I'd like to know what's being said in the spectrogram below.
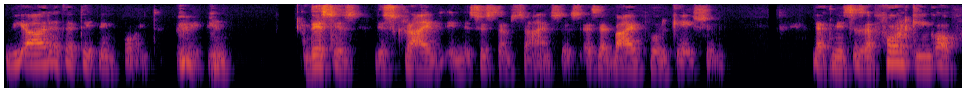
we are at a tipping point. this is described in the system sciences as a bifurcation. That means as a forking off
